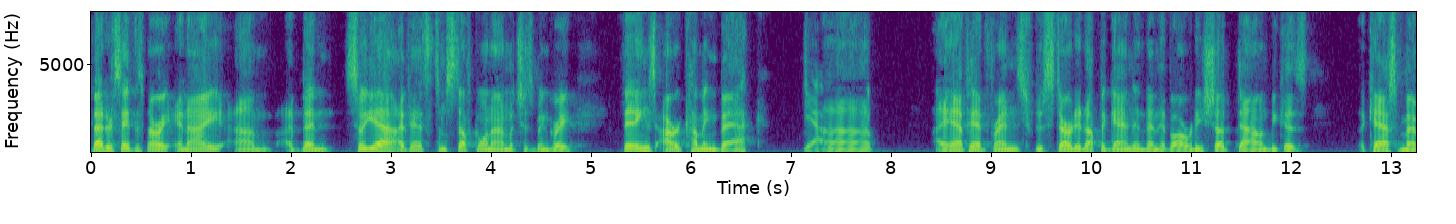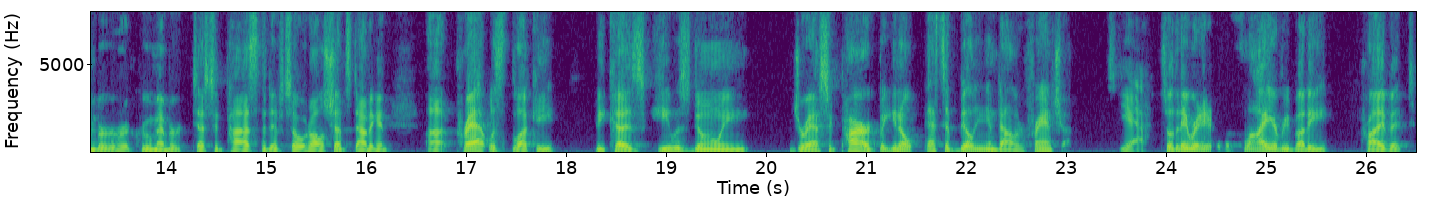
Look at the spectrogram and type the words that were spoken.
Better safe than sorry. And I, um, I've been so yeah, I've had some stuff going on, which has been great. Things are coming back. Yeah. Uh, I have had friends who started up again and then have already shut down because a cast member or a crew member tested positive, so it all shuts down again. Uh, Pratt was lucky because he was doing Jurassic Park, but you know that's a billion dollar franchise. Yeah. So they were able to fly everybody private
